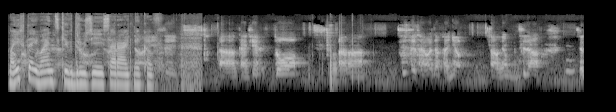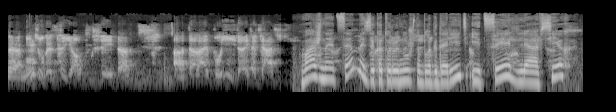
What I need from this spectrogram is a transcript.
моих тайваньских друзей и соратников. 是呃，感谢很多呃支持台湾的朋友 啊，因为我们知道这个民主跟自由是一个呃得来不易的一个价值。 Важная ценность, за которую нужно благодарить, и цель для всех –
